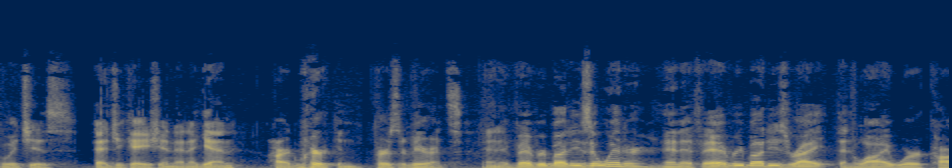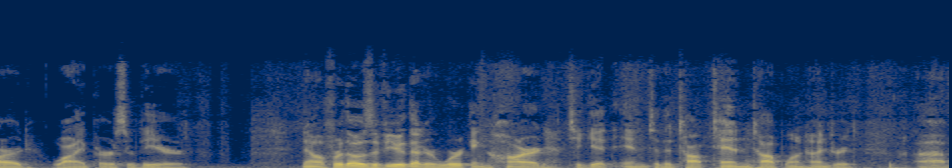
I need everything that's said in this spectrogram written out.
which is education and again, hard work and perseverance. And if everybody's a winner and if everybody's right, then why work hard? Why persevere? Now, for those of you that are working hard to get into the top 10, top 100, um,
